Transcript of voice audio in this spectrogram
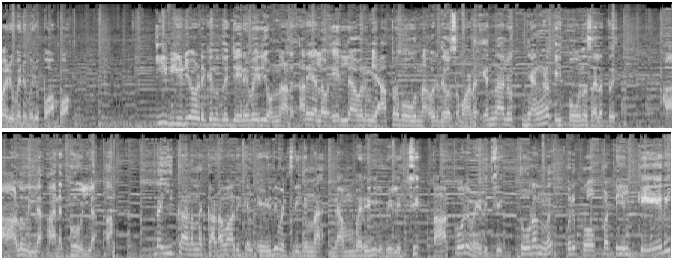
വരൂ വരൂ വരൂ. പോവാം പോവാം. ഈ വീഡിയോ എടുക്കുന്നത് ജനുവരി ഒന്നാണ്. അറിയാലോ എല്ലാവരും യാത്ര പോകുന്ന ഒരു ദിവസമാണ്. എന്നാലും ഞങ്ങൾ ഈ പോകുന്ന സ്ഥലത്ത് ആളുമില്ല അനക്കവുമില്ല. ഈ കാണുന്ന കടവാതിക്കൽ എഴുതി വച്ചിരിക്കുന്ന നമ്പറിൽ വിളിച്ച് താക്കോൽ മേടിച്ച് തുറന്ന് ഒരു പ്രോപ്പർട്ടിയിൽ കയറി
